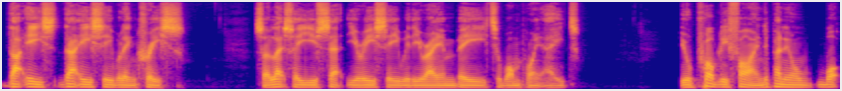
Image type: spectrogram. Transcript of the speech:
that EC, that EC will increase. So let's say you set your EC with your A and B to 1.8. You'll probably find, depending on what,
